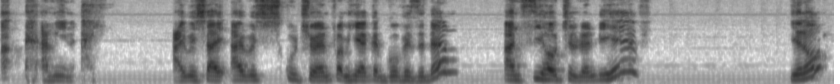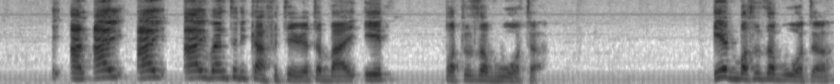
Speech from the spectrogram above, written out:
I, I mean, I, I wish I, I wish school children from here could go visit them and see how children behave. You know? And I I I went to the cafeteria to buy eight bottles of water. Eight bottles of water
